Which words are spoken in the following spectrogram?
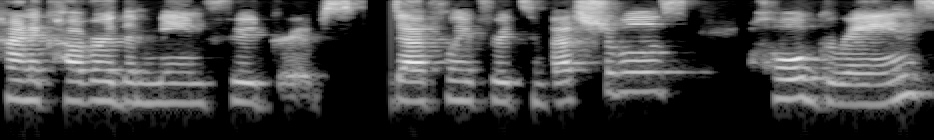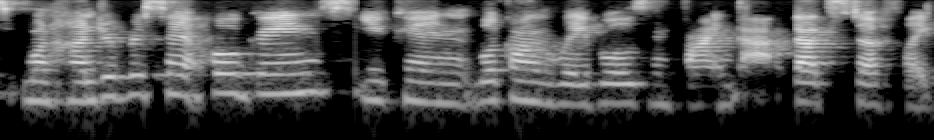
kind of cover the main food groups. Definitely fruits and vegetables, whole grains, 100% whole grains. You can look on the labels and find that. That's stuff like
